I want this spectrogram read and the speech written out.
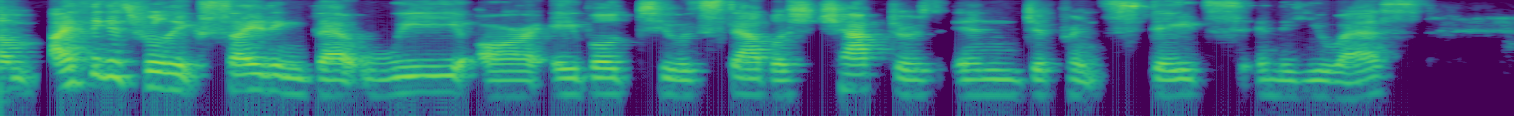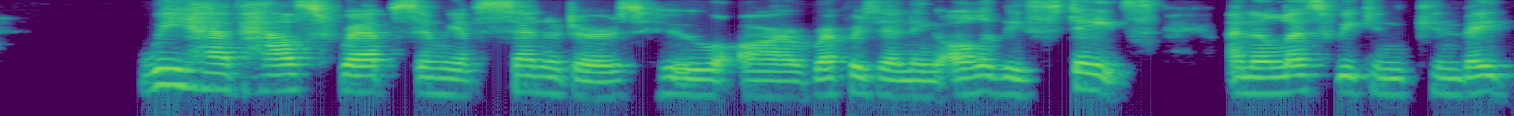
Um, I think it's really exciting that we are able to establish chapters in different states in the US. We have House reps and we have senators who are representing all of these states. And unless we can convey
